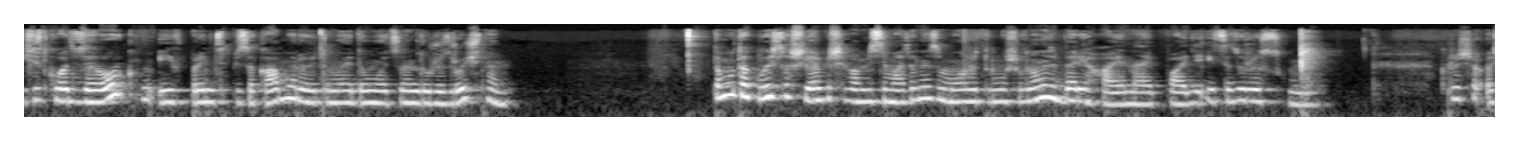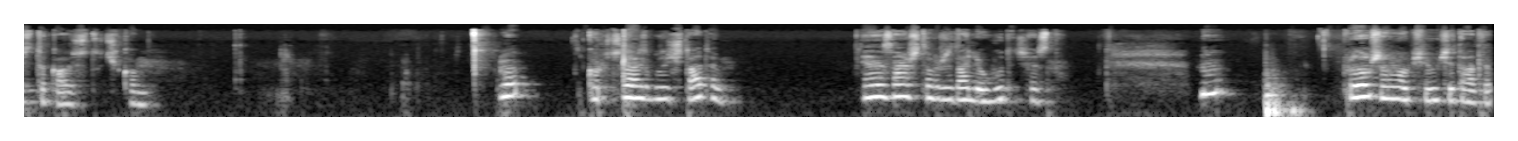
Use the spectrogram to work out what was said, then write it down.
і слідкувати за RORK, і, в принципі, за камерою, тому я думаю, це не дуже зручно. Тому так вийшло, що я більше вам знімати не зможу, тому що воно не зберігає на iPad, і це дуже сумно. Коротше, ось така ось штучка. Ну, коротше, зараз буду читати. Я не знаю, що там вже далі буде, чесно. Ну, продовжуємо, в общем, читати.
